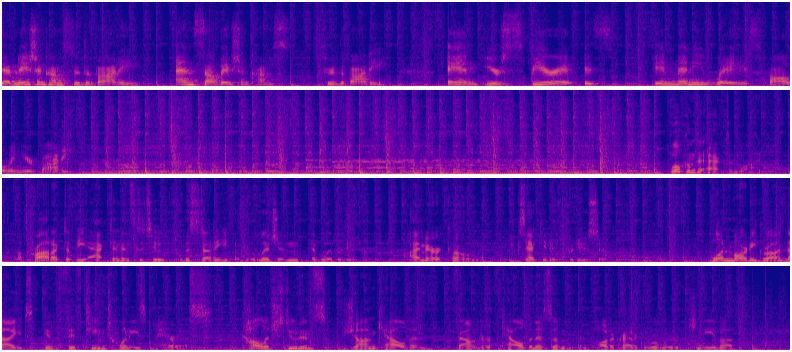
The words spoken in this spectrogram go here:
damnation comes through the body and salvation comes through the body. And your spirit is in many ways following your body. Welcome to Acton Line, a product of the Acton Institute for the Study of Religion and Liberty. I'm Eric Kohn, executive producer. One Mardi Gras night in 1520s Paris, college students Jean Calvin, founder of Calvinism and autocratic ruler of Geneva,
